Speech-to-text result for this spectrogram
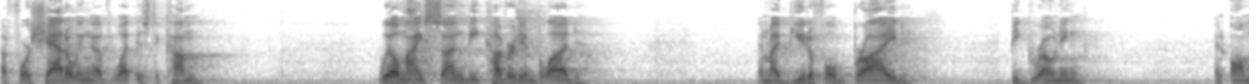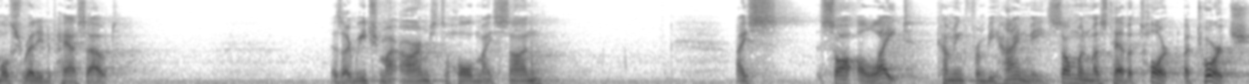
a foreshadowing of what is to come? Will my son be covered in blood, and my beautiful bride be groaning? and almost ready to pass out. As I reached my arms to hold my son, I saw a light coming from behind me. Someone must have a, tor- a torch.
